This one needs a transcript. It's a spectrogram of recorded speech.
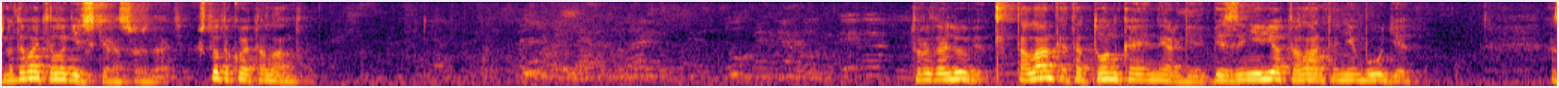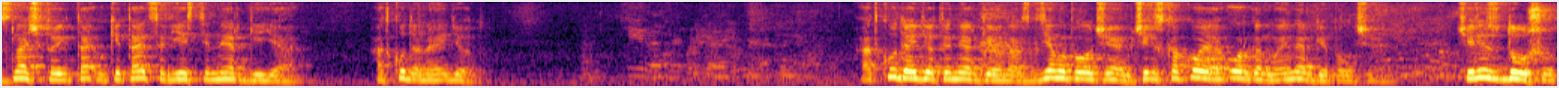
Ну давайте логически рассуждать. Что такое талант? Трудолюбие. Талант – это тонкая энергия. Без нее таланта не будет. Значит, у китайцев есть энергия. Откуда она идет? Откуда идет энергия у нас? Где мы получаем? Через какой орган мы энергию получаем? Через душу.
